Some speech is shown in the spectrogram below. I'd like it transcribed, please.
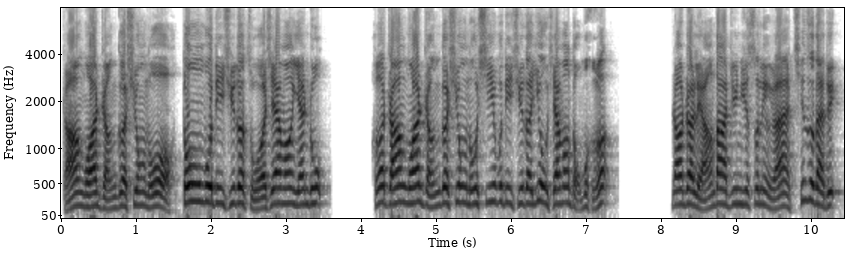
掌管整个匈奴东部地区的左贤王颜朱，和掌管整个匈奴西部地区的右贤王斗木和，让这两大军区司令员亲自带队，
